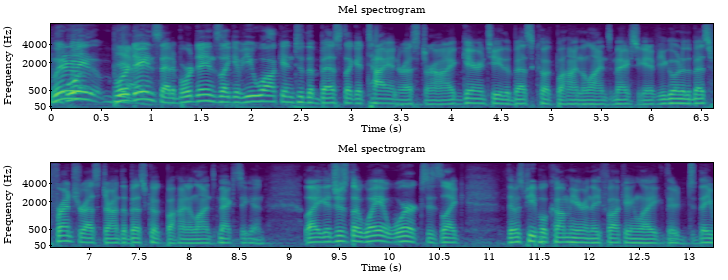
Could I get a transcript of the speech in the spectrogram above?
Literally, Well, Bourdain yeah. said it. Bourdain's like, if you walk into the best like Italian restaurant, I guarantee you the best cook behind the line's Mexican. If you go into the best French restaurant, the best cook behind the line's Mexican. Like it's just the way it works. It's like those people come here and they fucking like they they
